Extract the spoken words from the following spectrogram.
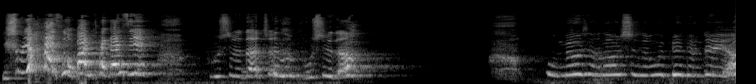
你是不是要害死我爸，你才甘心？不是的，真的不是的。我没有想到事情会变成这样。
